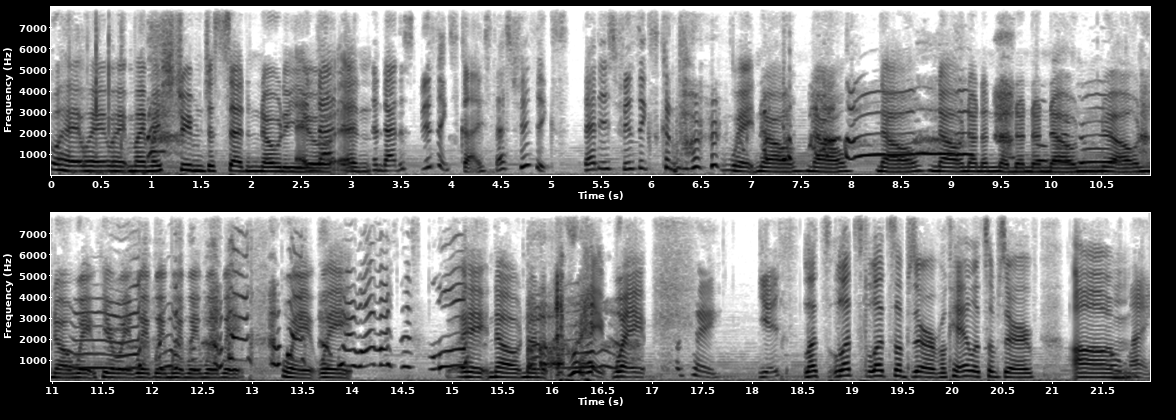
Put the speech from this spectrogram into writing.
wait, wait, wait. My my stream just said no to you, and, that is, and and that is physics, guys. That's physics. That is physics confirmed. wait, no, no, no, no, no, no, no, no, no, no, no, no. Wait, here, wait, wait, wait, wait, wait, wait, wait, wait, wait. Wait, no, no, no. Wait, wait. Okay. Yes. Let's let's let's observe. Okay, let's observe. Um. oh my.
